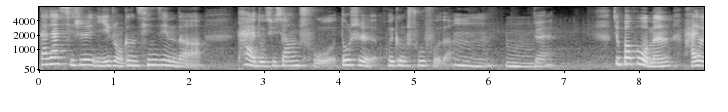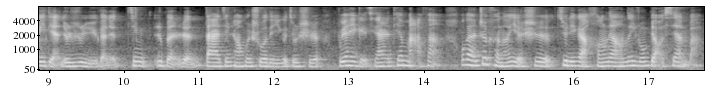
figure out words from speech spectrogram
大家其实以一种更亲近的态度去相处，都是会更舒服的。嗯，嗯，对。就包括我们还有一点，就是日语感觉经日本人大家经常会说的一个，就是不愿意给其他人添麻烦。我感觉这可能也是距离感衡量的一种表现吧。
